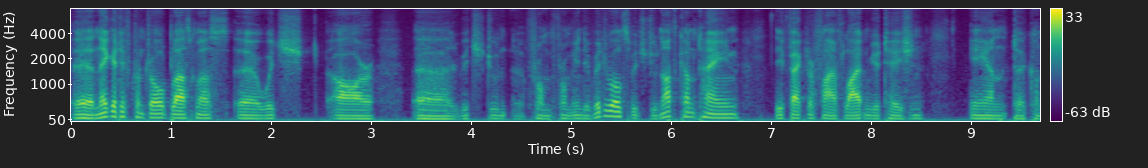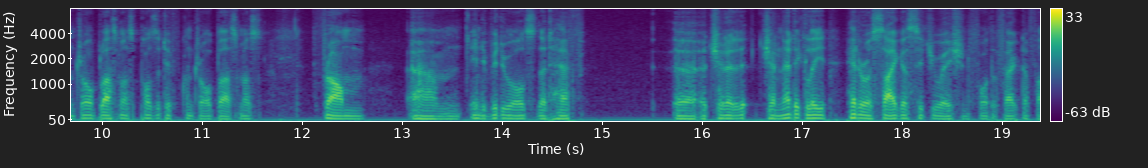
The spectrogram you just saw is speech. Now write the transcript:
uh, negative control plasmas uh, which are uh, which do from from individuals which do not contain the factor V Leiden mutation and uh, control plasmas positive control plasmas from um, individuals that have uh, a genet genetically heterozygous situation for the factor V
